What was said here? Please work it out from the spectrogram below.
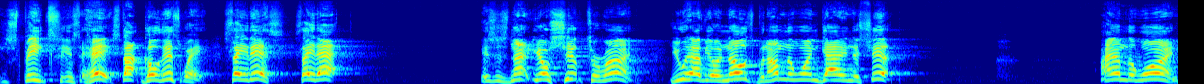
He speaks, he says, hey, stop, go this way, say this, say that. This is not your ship to run. You have your notes, but I'm the one guiding the ship. I am the one.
